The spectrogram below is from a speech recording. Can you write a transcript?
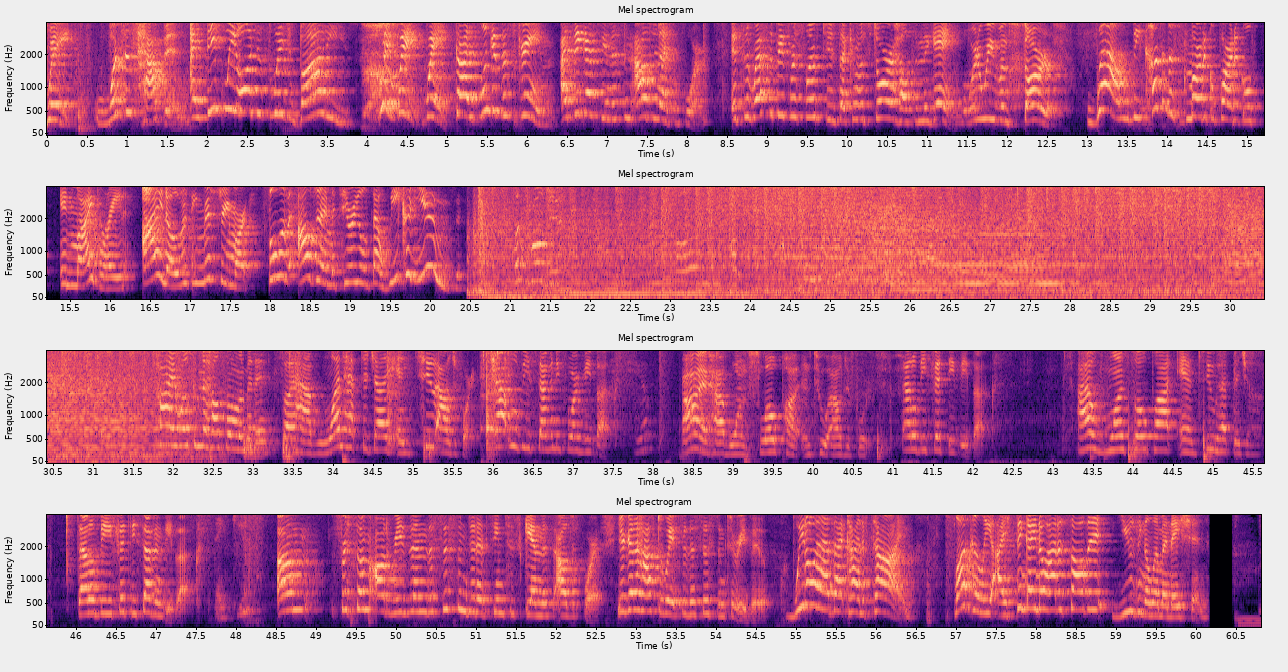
Wait, what just happened? I think we all just switched bodies. Wait, wait, wait. Guys, look at the screen. I think I've seen this in Algenite before. It's a recipe for slurp juice that can restore our health in the game. Where do we even start? Well, because of the smarticle particles in my brain, I know there's a mystery mart full of Algenite materials that we could use. Let's roll, dudes. Hi, welcome to Health Unlimited. So I have one Heptajug and two Algiforts. That will be 74 V-Bucks. Yep. I have one slow pot and two Algiforts. That'll be 50 V-Bucks. I have one soul pot and two Heptajug. That'll be 57 V-Bucks. Thank you. Um, for some odd reason, the system didn't seem to scan this Algifort. You're gonna have to wait for the system to reboot. We don't have that kind of time. Luckily, I think I know how to solve it using elimination.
